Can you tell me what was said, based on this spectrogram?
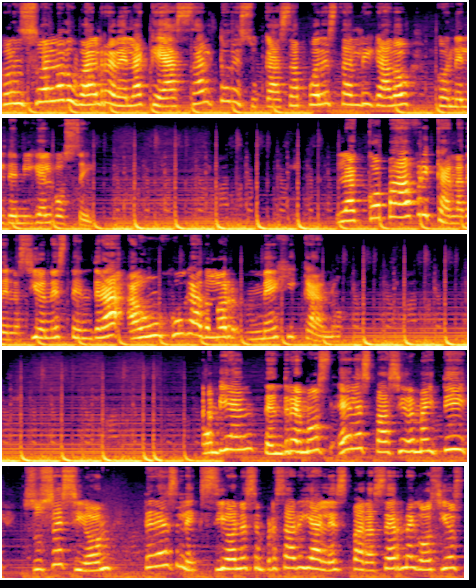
Consuelo Duval revela que asalto de su casa puede estar ligado con el de Miguel Bosé. La Copa Africana de Naciones tendrá a un jugador mexicano. También tendremos el espacio MIT, su sesión, tres lecciones empresariales para hacer negocios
